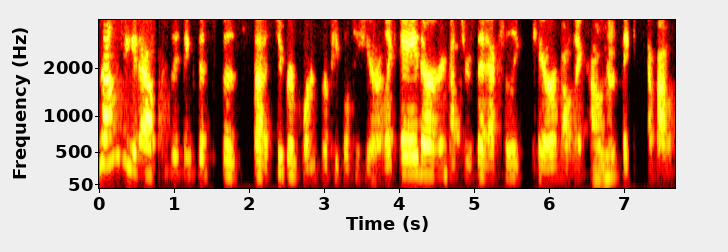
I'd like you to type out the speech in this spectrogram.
rounding it out, because I think this was uh, super important for people to hear. Like, A, there are investors that actually care about like how mm-hmm. you're thinking about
